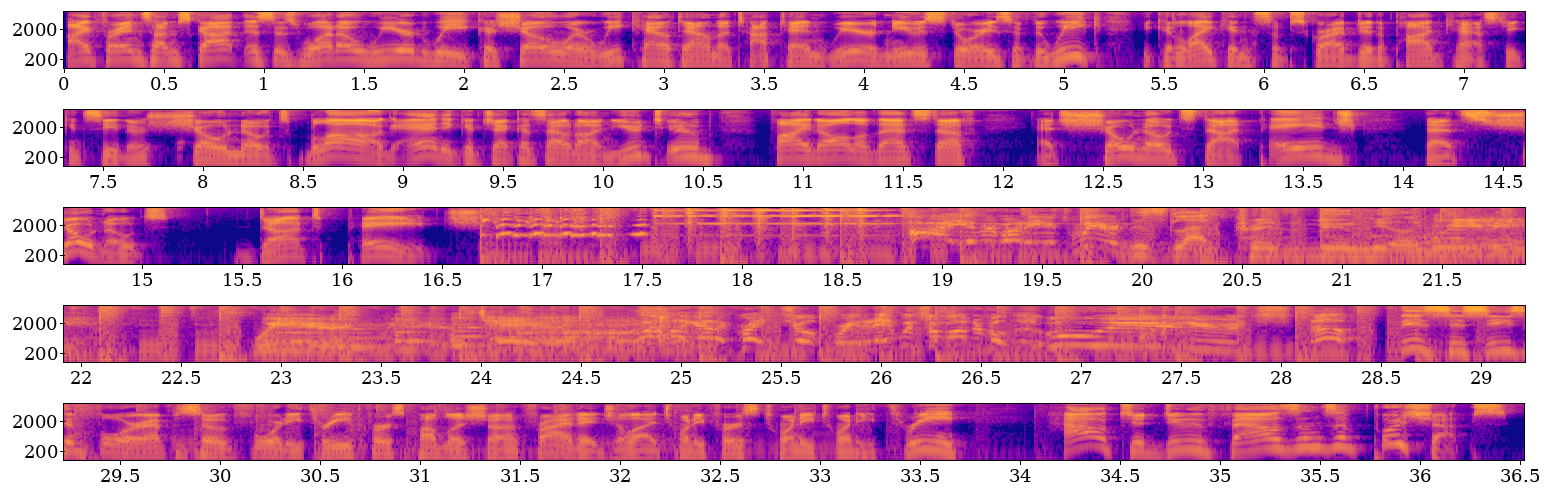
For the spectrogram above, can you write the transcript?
Hi, friends. I'm Scott. This is What a Weird Week, a show where we count down the top 10 weird news stories of the week. You can like and subscribe to the podcast. You can see the show notes blog, and you can check us out on YouTube. Find all of that stuff at shownotes.page. That's shownotes.page. Hi, everybody, it's weird. This is like crazy being here. Like, really weird tales. Well, I got a great show for you today with some wonderful weird stuff. This is season 4, episode 43, first published on Friday, July 21st, 2023. How to do thousands of push ups.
